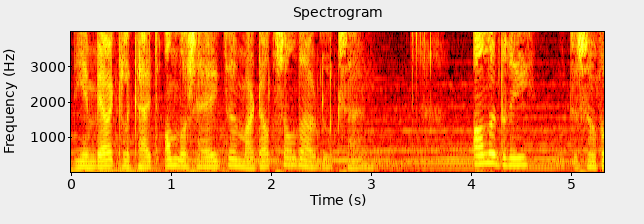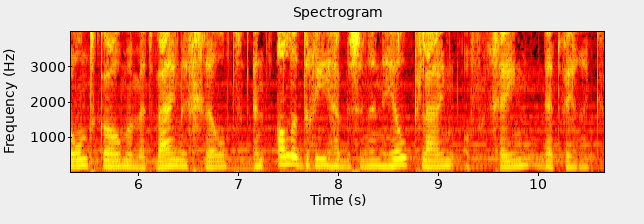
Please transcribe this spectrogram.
die in werkelijkheid anders heten, maar dat zal duidelijk zijn. Alle drie moeten ze rondkomen met weinig geld en alle drie hebben ze een heel klein of geen netwerk.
